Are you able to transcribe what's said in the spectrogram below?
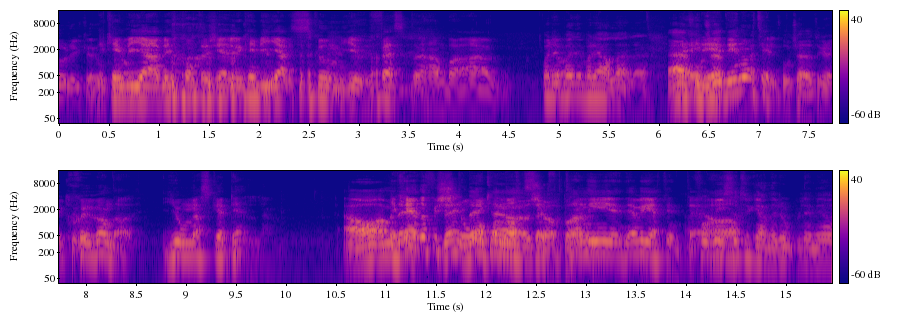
nog rycka ihop. Det kan ju bli jävligt kontroversiellt, det kan ju bli jävligt skum julfest när han bara... Äh, Var det, var, det, var det alla eller? Nej, nej, det, är- det är några till. Fortsätt, jag tycker det är kul. Sjuan då. Jonas Gardell. Ja, men Jag det, kan ändå det- förstå det på kan jag något sätt. köpa. Han är, jag vet inte. Får vissa Ja. tycker han är rolig men jag...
